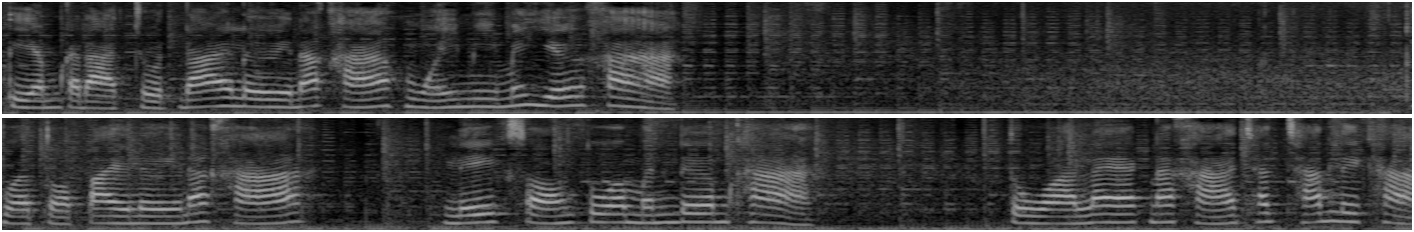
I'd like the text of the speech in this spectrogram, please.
เตรียมกระดาษจดได้เลยนะคะ หวยมีไม่เยอะค่ะ ตัวต่อไปเลยนะคะ เลข 2 ตัวเหมือนเดิมค่ะ ตัวแรกนะคะชัดๆเลยค่ะ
